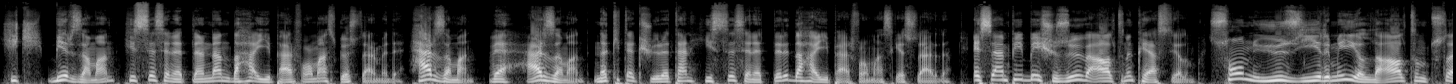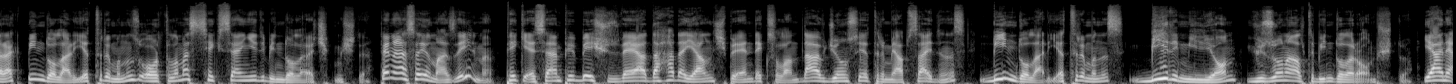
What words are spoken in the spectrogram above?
hiçbir zaman hisse senetlerinden daha iyi performans göstermedi. Her zaman ve her zaman nakit akışı üreten hisse senetleri daha iyi performans gösterdi. S&P 500'ü ve altını kıyaslayalım. Son 120 yılda altın tutarak 1000 dolar yatırımınız ortalama 87 bin dolara çıkmıştı. Fena sayılmaz değil mi? Peki S&P 500 veya daha da yanlış bir endeks olan Dow Jones'a yatırım yapsaydınız 1000 dolar yatırımınız 1 milyon 116 bin dolar olmuştu. Yani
